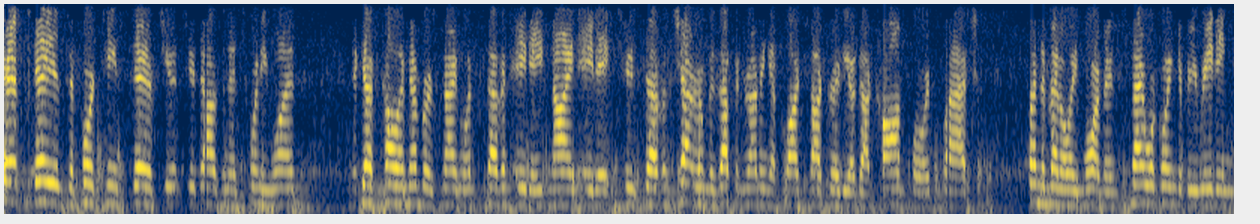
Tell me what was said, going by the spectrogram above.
Today is the 14th day of June 2021. The guest caller number is 917-889-8827. Chat room is up and running at blogtalkradio.com forward slash fundamentally Mormon. Tonight we're going to be reading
